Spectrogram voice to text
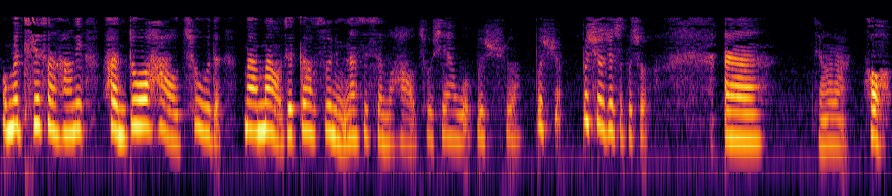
我们铁粉行列很多好处的，慢慢我就告诉你们那是什么好处。现在我不说，不说，不说就是不说。嗯，讲到哪？吼。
